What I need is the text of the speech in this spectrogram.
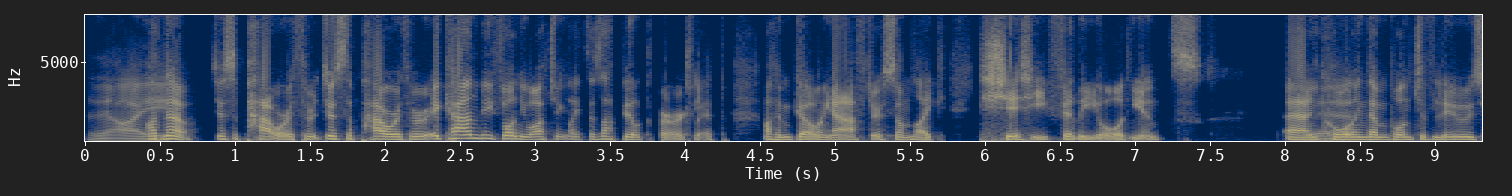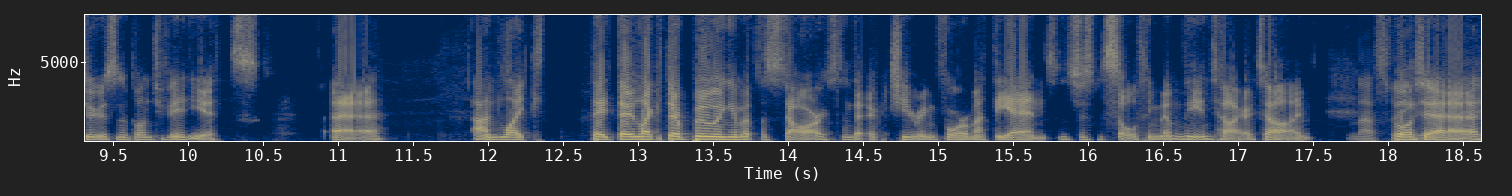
Yeah, I, I know, just a power through just a power through. It can be funny watching like there's that Bill Burr clip of him going after some like shitty Philly audience and Yeah. calling them a bunch of losers and a bunch of idiots. Uh and like they, they're like they're booing him at the start and they're cheering for him at the end. He's just insulting them the entire time. That's what but, uh.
